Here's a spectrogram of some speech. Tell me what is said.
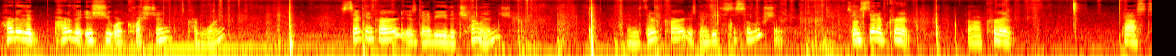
heart of the heart of the issue or question. It's Card one. Second card is going to be the challenge, and the third card is going to be the solution. So instead of current, uh, current, past,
